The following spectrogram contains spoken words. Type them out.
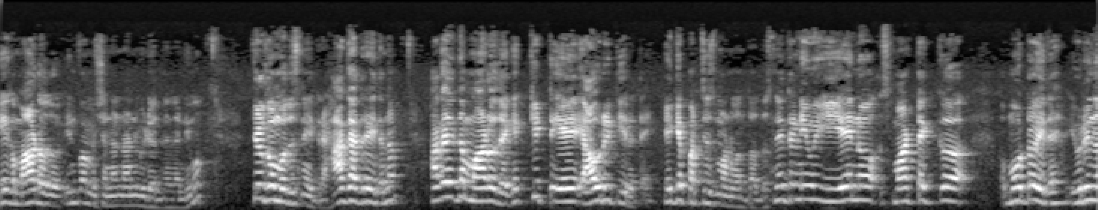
ಹೇಗೆ ಮಾಡೋದು ಇನ್ಫಾರ್ಮೇಶನ್ ನನ್ನ ವಿಡಿಯೋದಿಂದ ನೀವು ತಿಳ್ಕೊಬಹುದು ಸ್ನೇಹಿತರೆ. ಹಾಗಾದ್ರೆ ಇದನ್ನ ಹಾಗಾದ್ರೆ ಇದನ್ನ ಮಾಡೋದು ಹೇಗೆ? ಕಿಟ್ ಯಾವ ರೀತಿ ಇರುತ್ತೆ? ಹೇಗೆ ಪರ್ಚೇಸ್ ಮಾಡುವಂತದ್ದು ಸ್ನೇಹಿತರೆ, ನೀವು ಈ ಏನು ಸ್ಮಾರ್ಟ್ ಟೆಕ್ ಮೋಟೋ ಇದೆ ಇವರಿಂದ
